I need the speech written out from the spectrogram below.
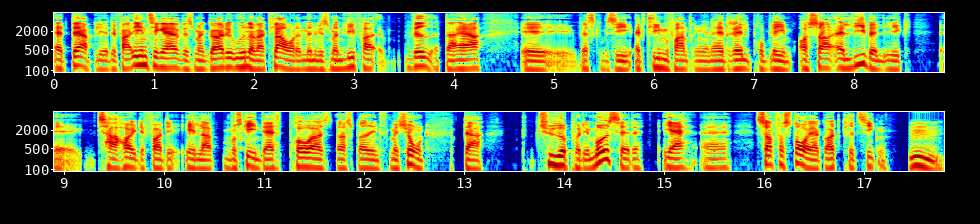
at der bliver det faktisk... En ting er, hvis man gør det uden at være klar over det, men hvis man lige fra ved, at der er, øh, hvad skal man sige, at klimaforandringerne er et reelt problem, og så alligevel ikke øh, tager højde for det, eller måske endda prøver at, at sprede information, der tyder på det modsatte, ja, øh, så forstår jeg godt kritikken. Mm.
